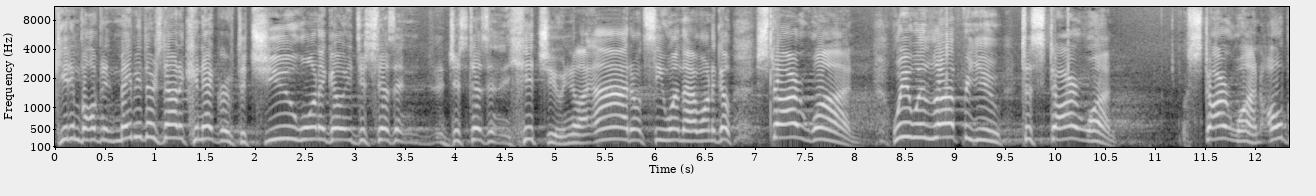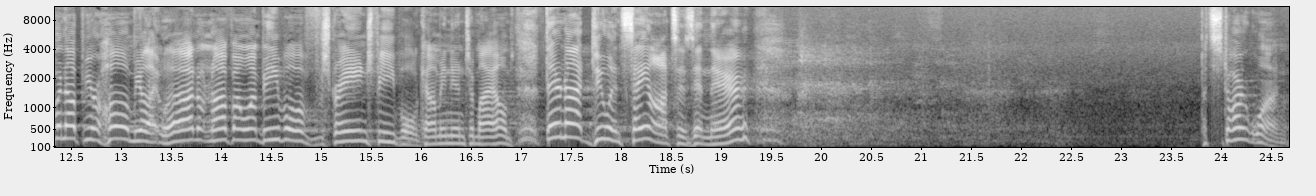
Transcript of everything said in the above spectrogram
get involved in maybe there's not a connect group that you want to go it just doesn't it just doesn't hit you and you're like ah, i don't see one that i want to go. Start one. We would love for you to start one. Start one. Open up your home. You're like well i don't know if i want people strange people coming into my homes they're not doing seances in there. But start one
